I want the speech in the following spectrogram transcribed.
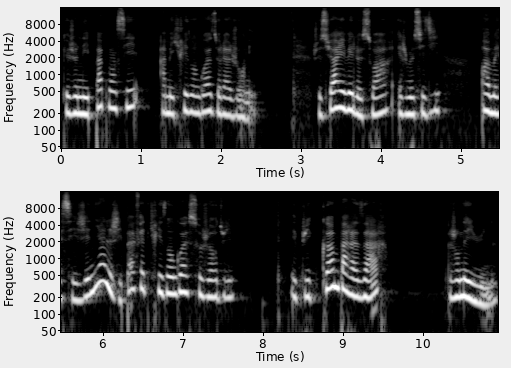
que je n'ai pas pensé à mes crises d'angoisse de la journée. Je suis arrivée le soir et je me suis dit Oh, mais c'est génial, j'ai pas fait de crise d'angoisse aujourd'hui. Et puis, comme par hasard, j'en ai une.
